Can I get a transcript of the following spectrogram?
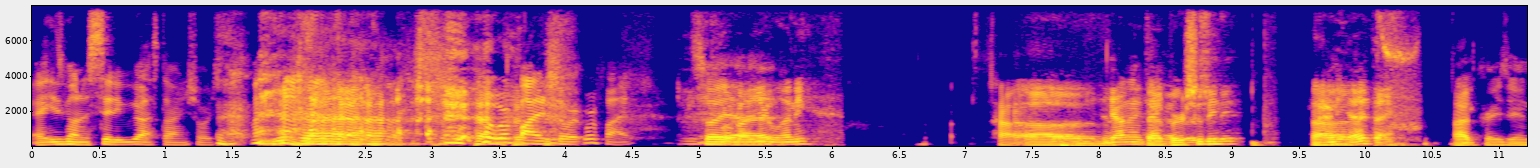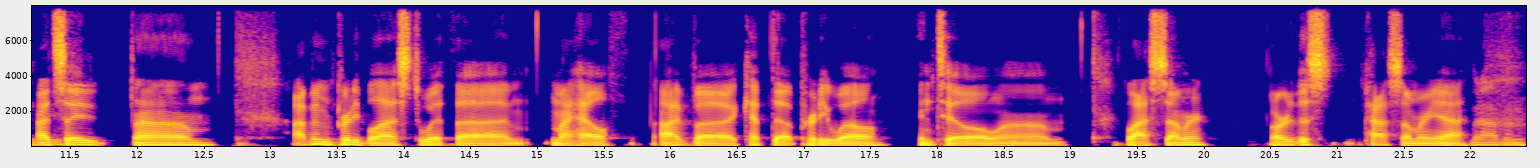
"Hey, he's going to City. We got to start in shortstop. We're fine short. We're fine." So What yeah, about you, Lenny? Uh, You got anything? diversity? Uh, Any- anything? I'd, crazy. I'd say um, I've been pretty blessed with uh, my health. I've uh, kept up pretty well until um, last summer or this past summer. Yeah, What happened?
